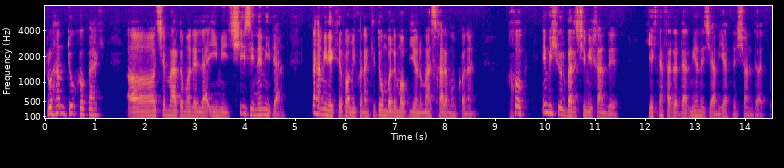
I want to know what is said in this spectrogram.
رو هم دو کپک؟ آه چه مردمان لعیمی چیزی نمیدن. به همین اکتفا می‌کنن که دنبال ما بیان و مسخرمون کنن. خب این بیشور برای چی میخنده؟ یک نفر در میان جمعیت نشان داد.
